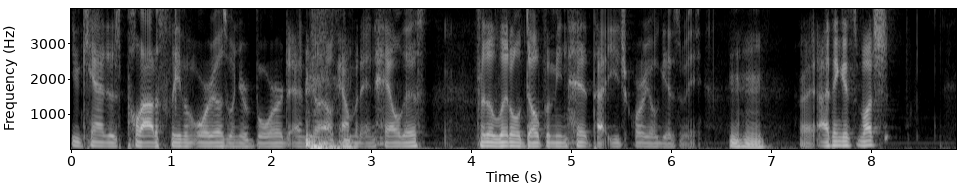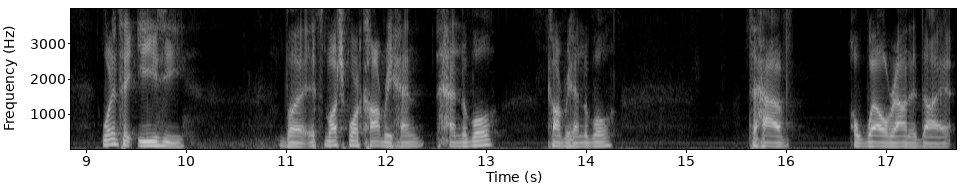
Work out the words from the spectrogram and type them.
You can't just pull out a sleeve of Oreos when you're bored and be like, okay, I'm going to inhale this for the little dopamine hit that each Oreo gives me. Mm-hmm. Right. I think it's much, wouldn't say easy, but it's much more comprehensible, comprehensible to have a well-rounded diet,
